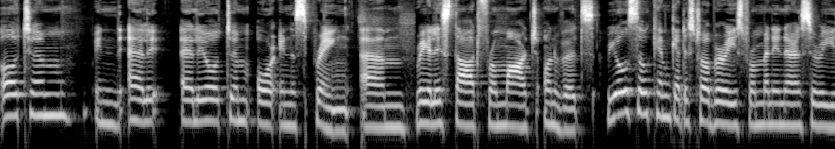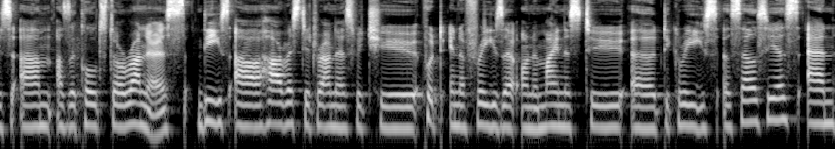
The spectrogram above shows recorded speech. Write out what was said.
autumn, in early early autumn, or in the spring. Um, really start from March onwards. We also can get the strawberries from many nurseries um, as a cold store runners. These are harvested runners which you put in a freezer on a minus two uh, degrees uh, Celsius, and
